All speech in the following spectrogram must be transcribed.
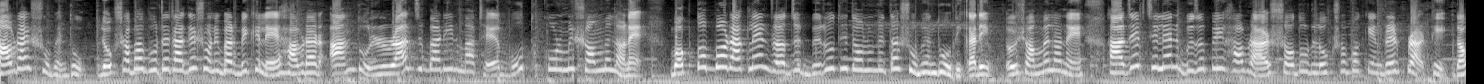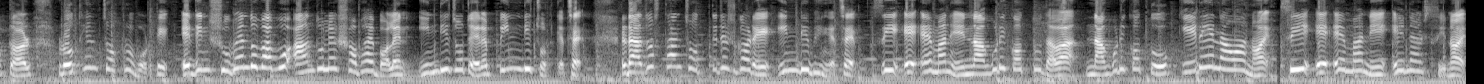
হাওড়ায় শুভেন্দু। লোকসভা ভোটের আগে শনিবার বিকেলে হাওড়ার আন্দুল রাজবাড়ির মাঠে বুথ কর্মী সম্মেলনে বক্তব্য রাখলেন রাজ্যের বিরোধী দলনেতা শুভেন্দু অধিকারী। ওই সম্মেলনে হাজির ছিলেন বিজেপি হাওড়ার সদর লোকসভা কেন্দ্রের প্রার্থী ডক্টর রথিন চক্রবর্তী। এদিন শুভেন্দু বাবু আন্দুলের সভায় বলেন, ইন্ডি জোটের পিন্ডি চটকেছে। রাজস্থান ছত্তিশগড়ে ইন্ডি ভেঙেছে। সিএএ মানে নাগরিকত্ব দেওয়া। নাগরিকত্ব কেড়ে নেওয়া নয়। সিএএ মানে এনআরসি নয়।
